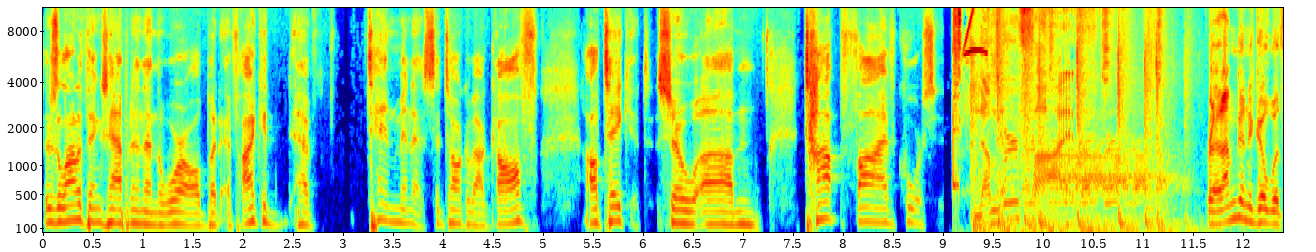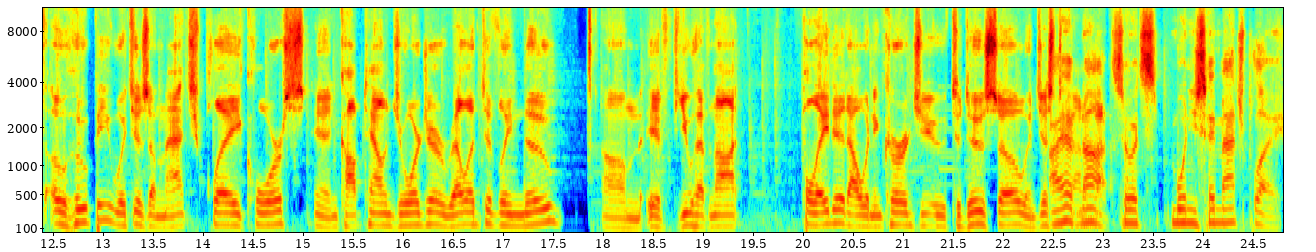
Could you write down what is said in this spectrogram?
There's a lot of things happening in the world, but if I could have 10 minutes to talk about golf, I'll take it. So, um, top five courses. Number five. Bret, I'm going to go with Ohoopee, which is a match play course in Cobbtown, Georgia, relatively new. Um, if you have not played it, I would encourage you to do so. And just I have not. Of, so it's when you say match play,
